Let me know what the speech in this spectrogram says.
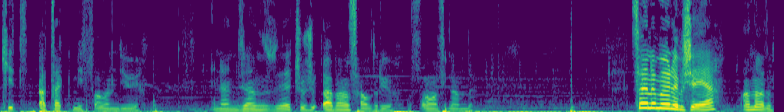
Kit attack me falan diyor. İnanacağınız üzere çocuklar bana saldırıyor falan filan da. Sanırım öyle bir şey ya. Anladım.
